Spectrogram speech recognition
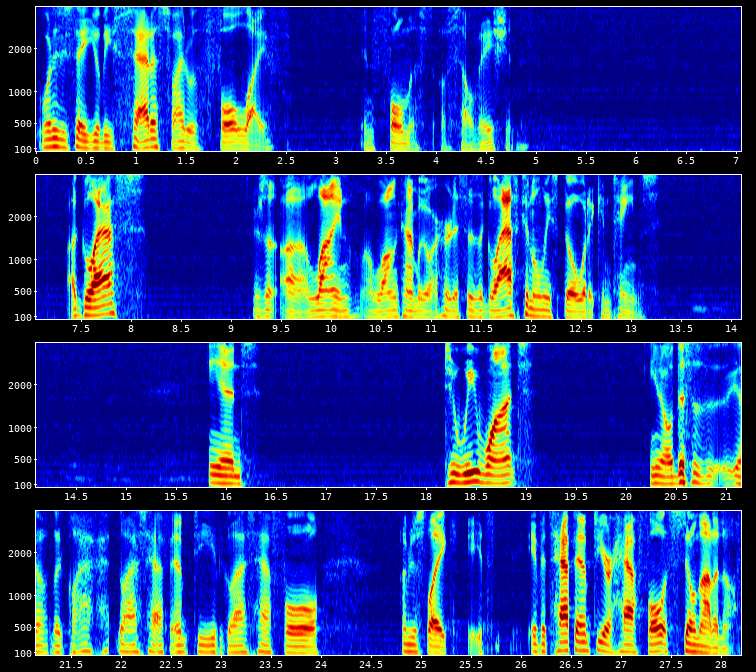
what does he say? You'll be satisfied with full life and fullness of salvation. A glass, there's a, a, line a long time ago I heard it says, a glass can only spill what it contains. And do we want, you know, this is, you know, the glass, glass half empty, the glass half full. I'm just like, it's, if it's half empty or half full, it's still not enough.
